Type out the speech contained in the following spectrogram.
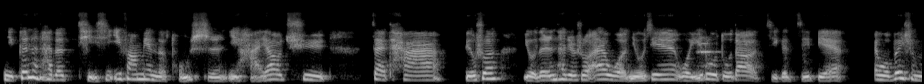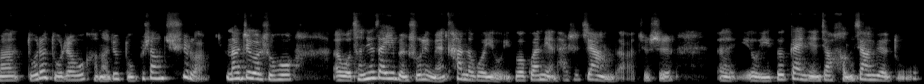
你跟着他的体系，一方面的同时，你还要去在他，比如说，有的人他就说，哎，我牛津我一路读到几个级别。哎，我为什么读着读着，我可能就读不上去了？那这个时候，呃，我曾经在一本书里面看到过有一个观点，它是这样的，就是，呃，有一个概念叫横向阅读，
